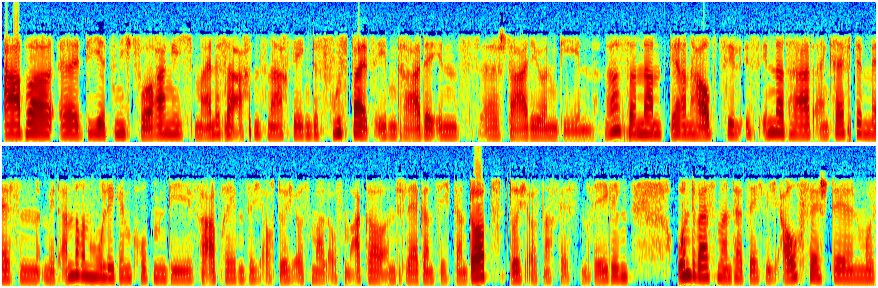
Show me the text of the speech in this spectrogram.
aber äh, die jetzt nicht vorrangig meines Erachtens nach wegen des Fußballs eben gerade ins äh, Stadion gehen, ne, sondern deren Hauptziel ist in der Tat ein Kräftemessen mit anderen Hooligan-Gruppen, die verabreden sich auch durchaus mal auf dem Acker und schlägern sich dann dort, durchaus nach festen Regeln. Und was man tatsächlich auch feststellen muss,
